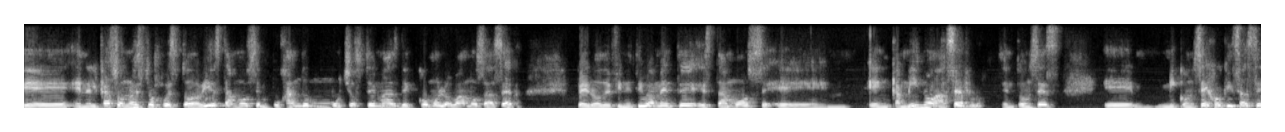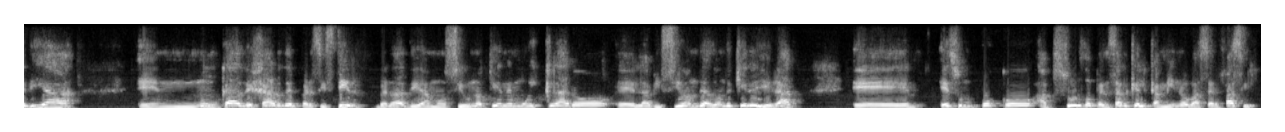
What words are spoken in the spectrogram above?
en el caso nuestro, pues todavía estamos empujando muchos temas de cómo lo vamos a hacer, pero definitivamente estamos eh, en camino a hacerlo. Entonces, eh, mi consejo quizás sería eh, nunca dejar de persistir, ¿verdad? Digamos, si uno tiene muy claro la visión de a dónde quiere llegar, es un poco absurdo pensar que el camino va a ser fácil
